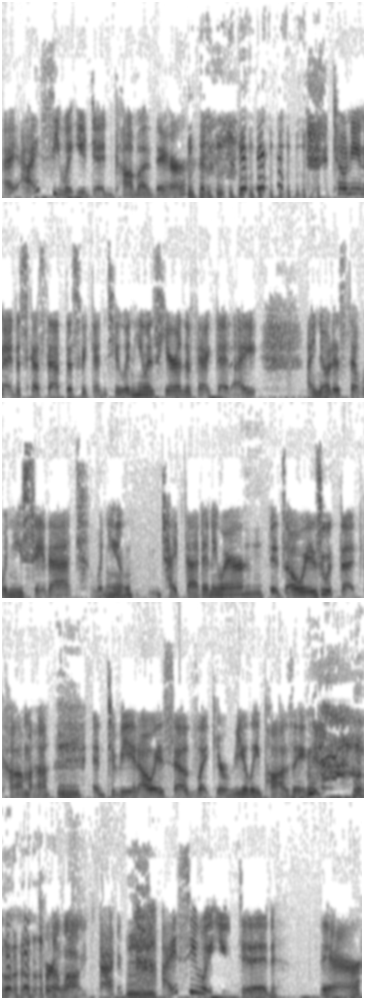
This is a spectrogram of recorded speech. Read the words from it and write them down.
I, I see what you did, comma there. Tony and I discussed that this weekend too. When he was here, the fact that I, I noticed that when you say that, when you type that anywhere, mm-hmm. it's always with that comma, mm-hmm. and to me, it always sounds like you're really pausing for a long time. Mm-hmm. I see what you did there.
